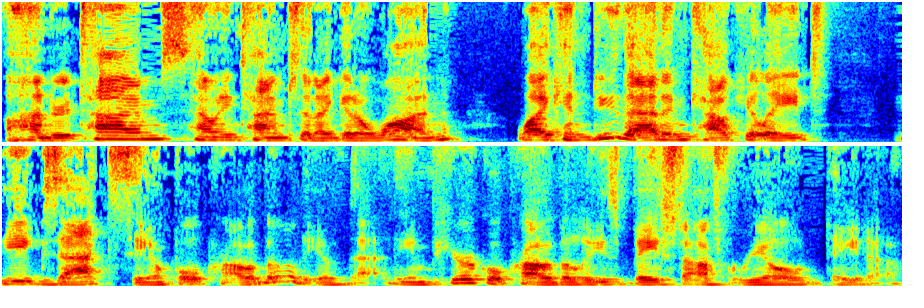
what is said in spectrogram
100 times. How many times did I get a one? Well, I can do that and calculate the exact sample probability of that. The empirical probability is based off real data.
